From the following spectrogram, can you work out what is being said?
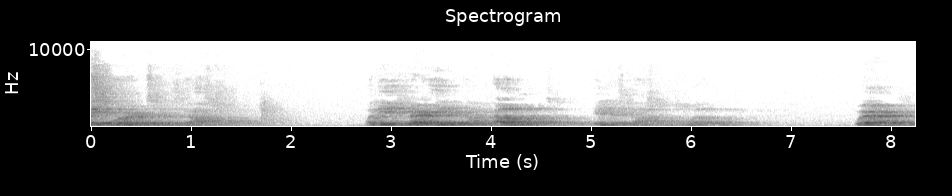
words in his Gospel. But he's very uh, eloquent in his Gospel as well. Where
